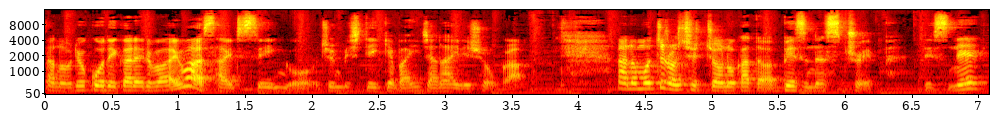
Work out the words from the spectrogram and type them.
あの旅行で行かれる場合は sightseeing を準備していけばいいんじゃないでしょうか。あのもちろん出張の方は business trip ですね。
